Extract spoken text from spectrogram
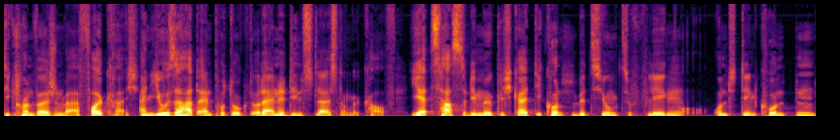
Die Conversion war erfolgreich. Ein User hat ein Produkt oder eine Dienstleistung gekauft. Jetzt hast du die Möglichkeit, die Kundenbeziehung zu pflegen und den Kunden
